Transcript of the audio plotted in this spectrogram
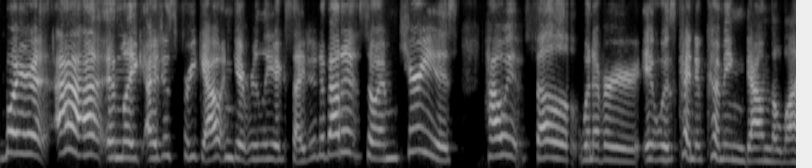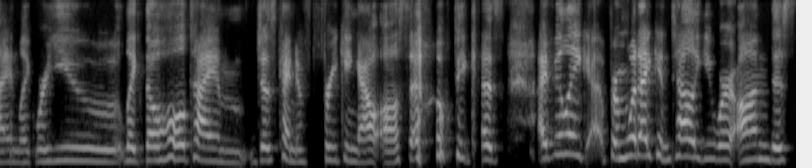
Moira, ah, and like I just freak out and get really excited about it. So I'm curious how it felt whenever it was kind of coming down the line. Like, were you like the whole time just kind of freaking out also? because I feel like uh, from what I can tell, you were on this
